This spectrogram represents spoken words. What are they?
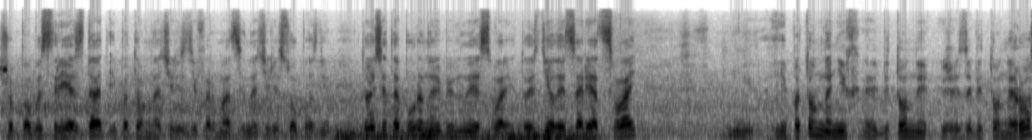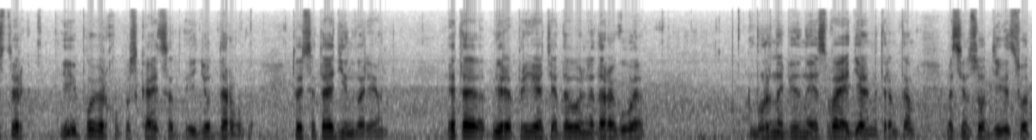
чтобы побыстрее сдать, и потом начались деформации, начались оползни. То есть это буроно-бивные сваи. То есть делается ряд свай, и потом на них бетонный, железобетонный ростверк, и поверху пускается, идет дорога. То есть это один вариант. Это мероприятие довольно дорогое, бурнобивные сваи диаметром там 800-900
